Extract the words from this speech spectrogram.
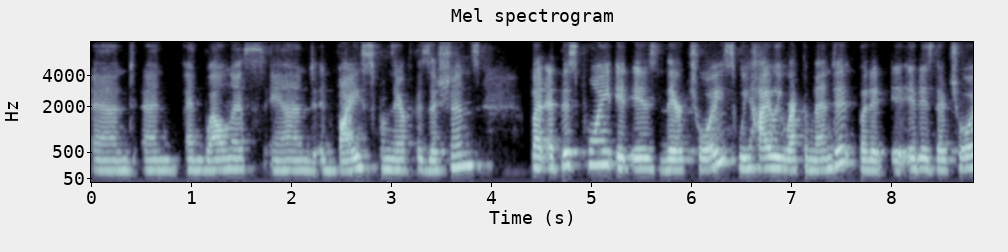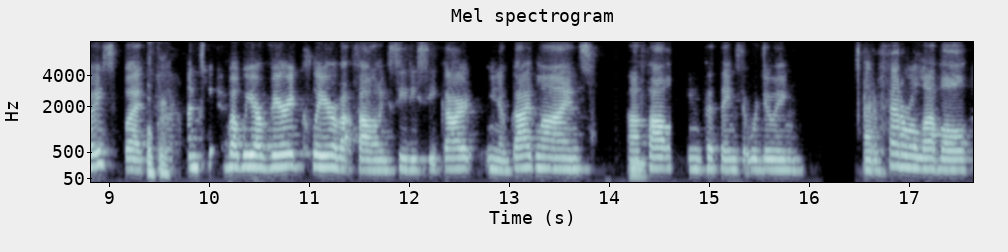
and, and, and wellness and advice from their physicians. But at this point, it is their choice. We highly recommend it, but it, it is their choice. But okay. until, but we are very clear about following CDC guide, you know, guidelines, uh, mm. following the things that we're doing at a federal level.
